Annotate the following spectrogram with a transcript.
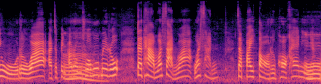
อยู่หรือว่าอาจจะเป็นอารมณ์อ่าชั่ววูบไม่รู้ แต่ถามวสันต์ว่าวสันต์จะไปต่อหรือพอแค่นี้เนี่ยโอ้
